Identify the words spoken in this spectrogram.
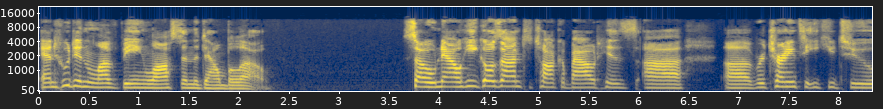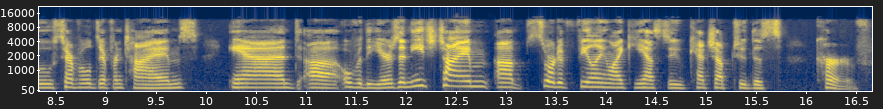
And who didn't love being lost in the down below? So now he goes on to talk about his uh, uh, returning to EQ2 several different times and uh, over the years, and each time uh, sort of feeling like he has to catch up to this curve,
